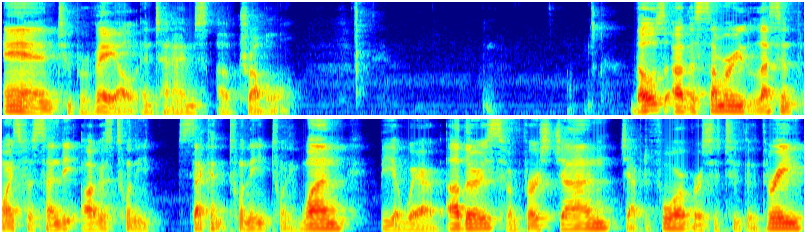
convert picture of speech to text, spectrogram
and to prevail in times of trouble. Those are the summary lesson points for Sunday, August 22nd, 2021. Be aware of others from 1 John chapter 4, verses 2 through 3.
